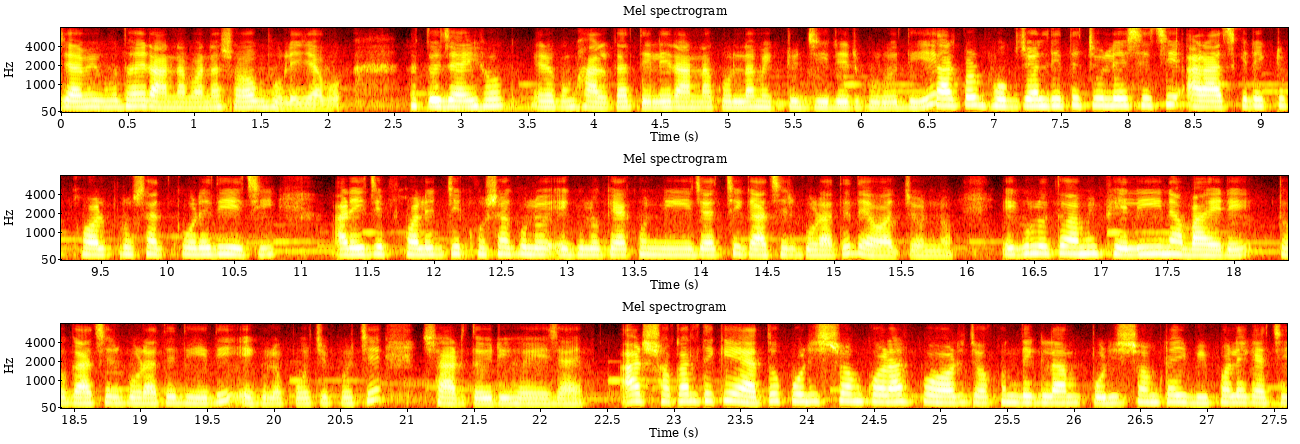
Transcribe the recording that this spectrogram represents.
যে আমি বোধহয় রান্না বান্না সব ভুলে যাব। তো যাই হোক, এরকম হালকা তেলে রান্না করলাম একটু জিরের গুঁড়ো দিয়ে। তারপর ভোগ জল দিতে চলে এসেছি আর আজকের একটু ফল প্রসাদ করে দিয়েছি। আর এই যে ফলের যে খোসাগুলো, এগুলোকে এখন নিয়ে যাচ্ছি গাছের গোড়াতে দেওয়ার জন্য। এগুলো তো আমি ফেলিই না বাইরে, তো গাছের গোড়াতে দিয়ে দিই, এগুলো পচে পচে সার তৈরি হয়ে যায়। আর সকাল থেকে এত পরিশ্রম করার পর যখন দেখলাম পরিশ্রমটাই বিফলে গেছে,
